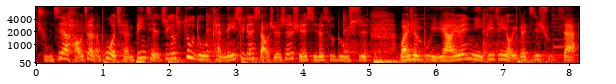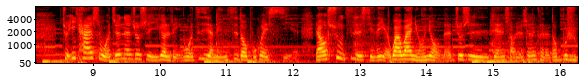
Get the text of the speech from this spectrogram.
逐渐好转的过程，并且这个速度肯定是跟小学生学习的速度是完全不一样，因为你毕竟有一个基础在。就一开始我真的就是一个零，我自己的名字都不会写，然后数字写的也歪歪扭扭的，就是连小学生可能都不如。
